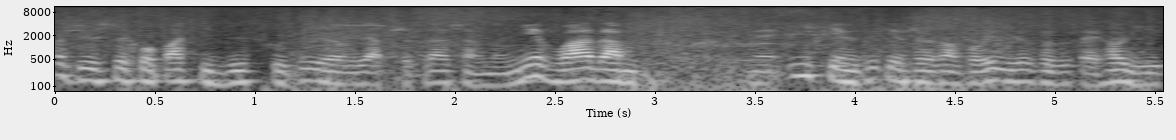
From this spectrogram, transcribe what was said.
Coś jeszcze chłopaki dyskutują, ja przepraszam, no nie władam e, ich językiem, żeby wam powiedzieć o co tutaj chodzi.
